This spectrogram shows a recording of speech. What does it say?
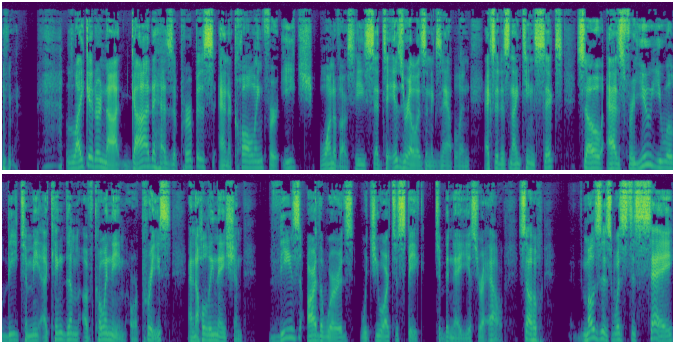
like it or not, God has a purpose and a calling for each one of us. He said to Israel as an example in Exodus 19:6, "So as for you, you will be to me a kingdom of Kohanim or priests and a holy nation. These are the words which you are to speak to Bnei Israel." So Moses was to say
